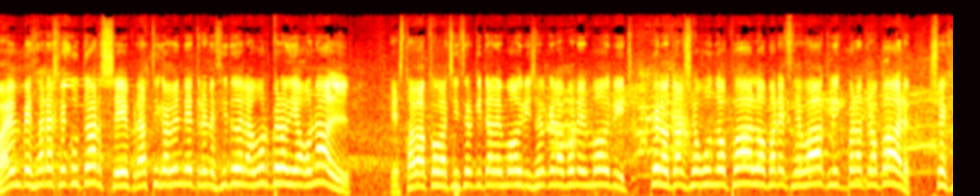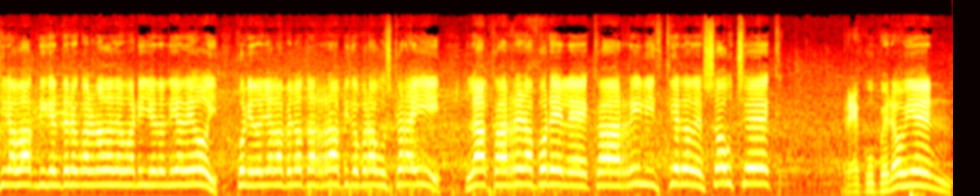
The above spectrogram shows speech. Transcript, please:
va a empezar a ejecutarse prácticamente trenecito del amor, pero diagonal. Estaba Kovacic cerquita de Modric, el que la pone en Modric. Pelota al segundo palo, aparece Baklik para atrapar. Se gira Baklik entero en granada de amarillo en el día de hoy. Poniendo ya la pelota rápido para buscar ahí la carrera por el eh, carril izquierdo de Soucek. Recuperó bien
